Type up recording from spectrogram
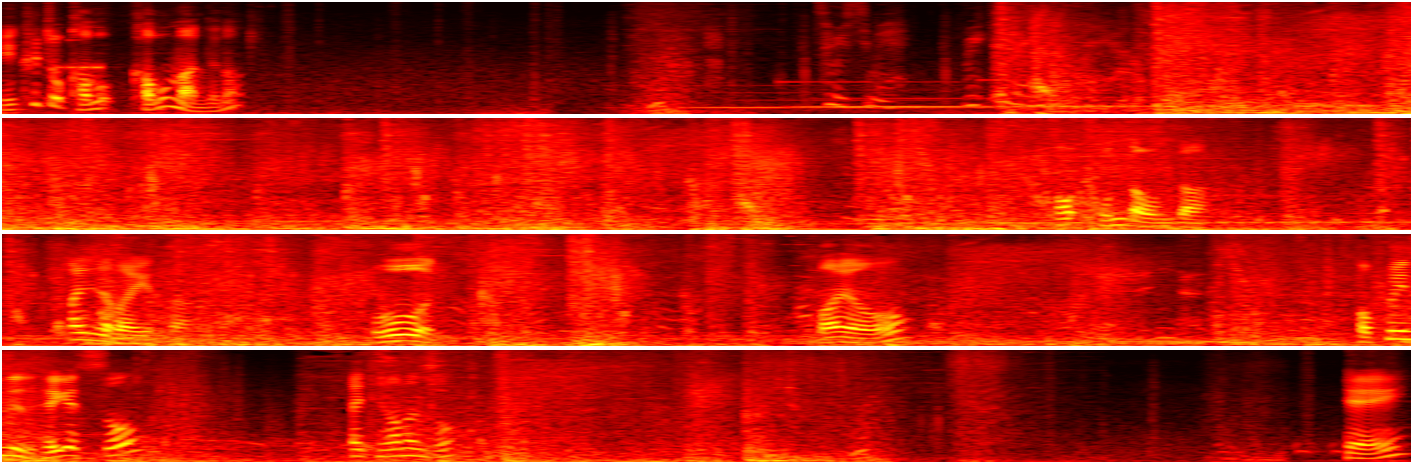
위클 쪽 가보, 가보면 안 되나? 조심해. 위클 어 온다 온다. 빨리 잡아야겠다. good. 좋아요. buff 있는데 되겠어? 파이팅 하면서. 오케이.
